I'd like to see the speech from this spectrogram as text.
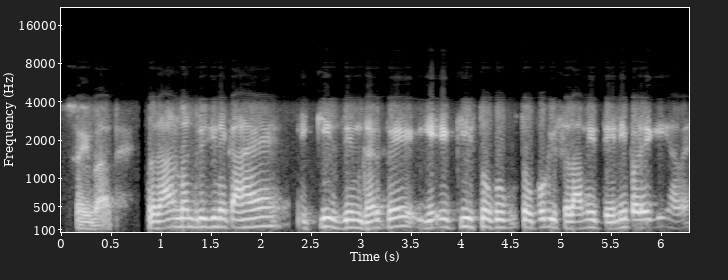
सही बात है। प्रधानमंत्री जी ने कहा है 21 दिन घर पे ये 21 तोपों तोपों की सलामी देनी पड़ेगी हमें।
